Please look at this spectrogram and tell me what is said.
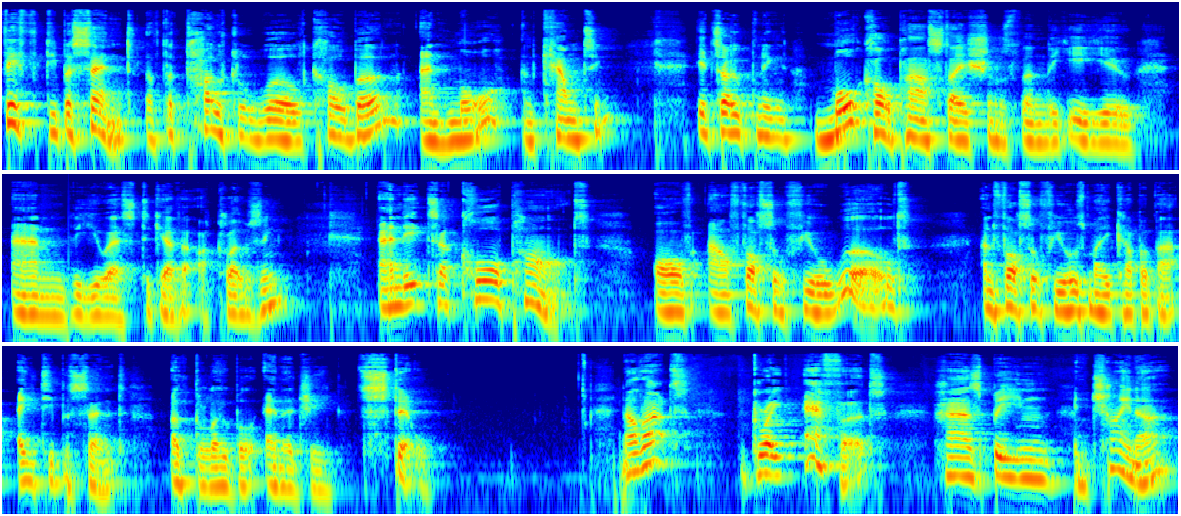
50% of the total world coal burn and more and counting. It's opening more coal power stations than the EU and the US together are closing. And it's a core part of our fossil fuel world. And fossil fuels make up about 80% of global energy still. Now, that great effort has been in China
